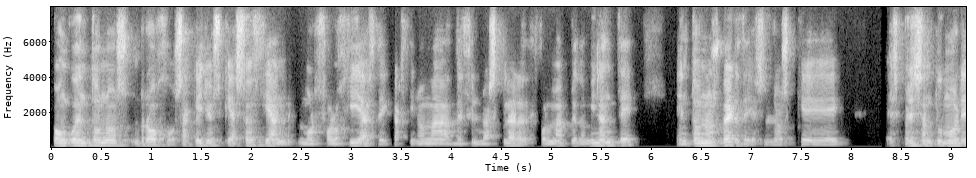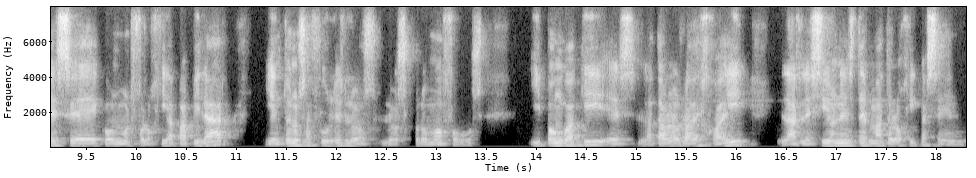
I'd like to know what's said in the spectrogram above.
Pongo en tonos rojos aquellos que asocian morfologías de carcinoma de células claras de forma predominante, en tonos verdes los que expresan tumores eh, con morfología papilar y en tonos azules los, los cromófobos. Y pongo aquí, es, la tabla os la dejo ahí, las lesiones dermatológicas en,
